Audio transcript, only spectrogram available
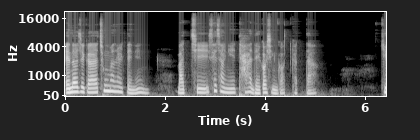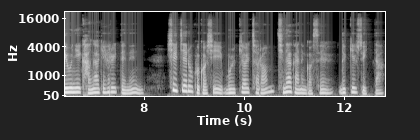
에너지가 충만할 때는 마치 세상이 다 내 것인 것 같다. 기운이 강하게 흐를 때는 실제로 그것이 물결처럼 지나가는 것을 느낄 수 있다.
